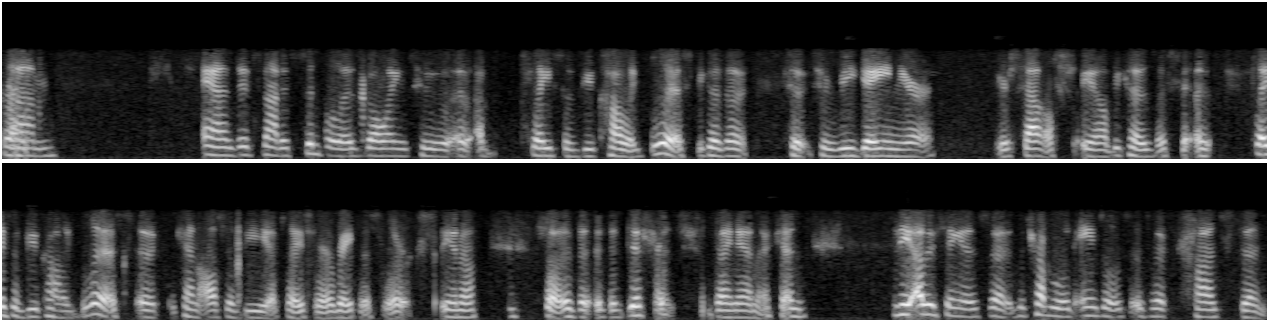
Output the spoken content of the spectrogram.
Right. Um, and it's not as simple as going to a, a place of bucolic bliss because uh, to to regain your yourself, you know, because a, a place of bucolic bliss uh, can also be a place where a rapist lurks, you know. So it's a, it's a different dynamic. And the other thing is that the trouble with Angels is a constant,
